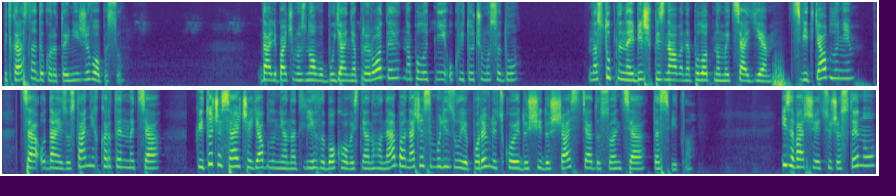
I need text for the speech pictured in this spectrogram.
підкреслено декоративність живопису. Далі бачимо знову буяння природи на полотні у квітучому саду. Наступне найбільш впізнаване полотно митця є Цвіт яблуні. Це одна із останніх картин митця. Квітуча сяюча яблуня на тлі глибокого весняного неба, наче символізує порив людської душі до щастя, до сонця та світла. І завершує цю частину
